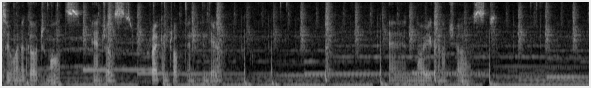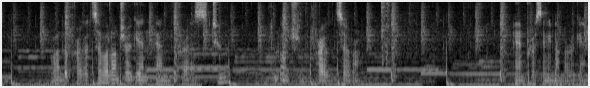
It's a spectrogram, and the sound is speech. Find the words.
So you wanna go to mods and just drag and drop them in there. And now you're gonna just run the private server launcher again and press 2 to launch the private server. And press any number again.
